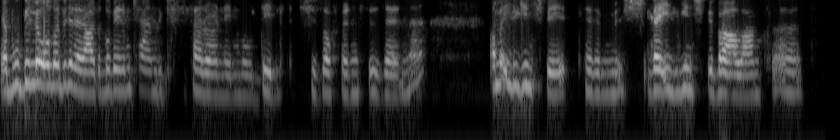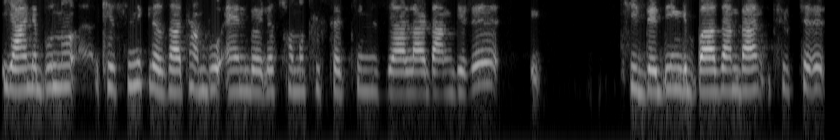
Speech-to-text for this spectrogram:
Ya bu bile olabilir herhalde. Bu benim kendi kişisel örneğim bu dil şizofrenisi üzerine. Ama ilginç bir terimmiş ve ilginç bir bağlantı. Yani bunu kesinlikle zaten bu en böyle somut hissettiğimiz yerlerden biri ki dediğin gibi bazen ben Türkçe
